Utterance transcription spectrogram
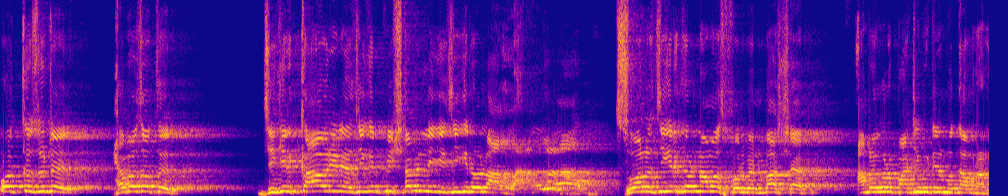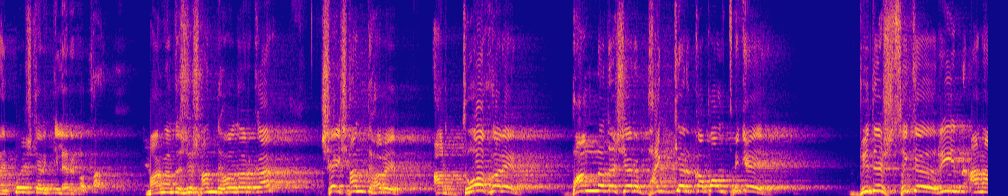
ঐক্য জোটের হেফাজতের জিকির কাউরি না, জিকির পিসাবেন নাকি জিকির হলো আল্লাহ। সোয়াল জিকির করে নামাজ পড়বেন, বাস সাহেব আমরা কোনো পার্টি মিটির মধ্যে আমরা নাই, পরিষ্কার ক্লিয়ার কথা। বাংলাদেশে শান্তি হওয়া দরকার, সেই শান্তি হবে। আর দোয়া করেন বাংলাদেশের ভাগ্যের কপাল থেকে বিদেশ থেকে ঋণ আনা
